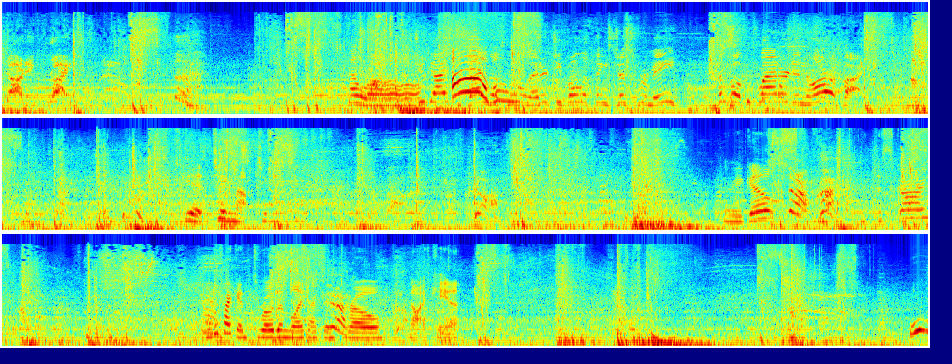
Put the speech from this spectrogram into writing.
Starting right! Hello. Did you guys Oh! those little energy bullet things just for me? I'm both flattered and horrified. Yeah, take him out. Take him out. There we go. Get this guy. I wonder if I can throw them like I can throw. No, I can't. Ooh,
